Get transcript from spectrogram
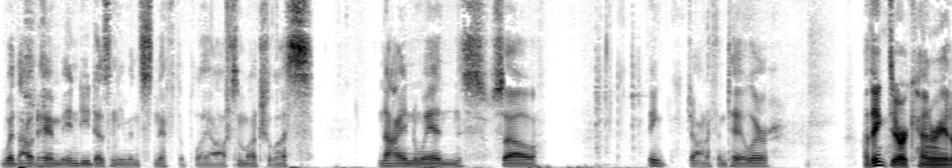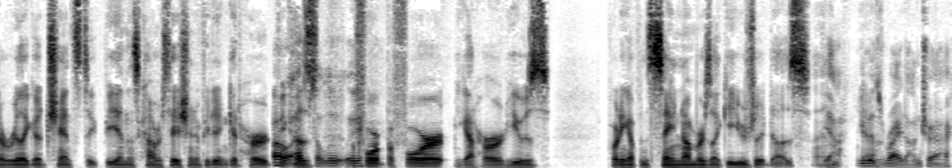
without him, Indy doesn't even sniff the playoffs, much less nine wins. So, I think Jonathan Taylor. I think Derrick Henry had a really good chance to be in this conversation if he didn't get hurt Oh, because absolutely. before before he got hurt, he was putting up insane numbers like he usually does. And, yeah, he was right on track.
